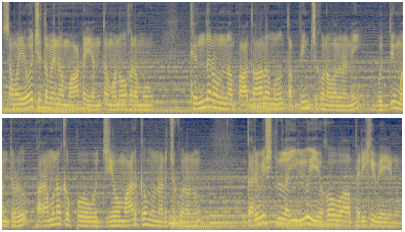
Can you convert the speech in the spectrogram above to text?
సమయోచితమైన మాట ఎంత మనోహరము. క్రిందనున్న పాతాళమును తప్పించుకొనవలనని బుద్ధిమంతుడు పరమునకు పోవు జీవమార్గము నడుచుకొనును. గర్విష్ఠుల ఇల్లు యహోవా పెరికివేయును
